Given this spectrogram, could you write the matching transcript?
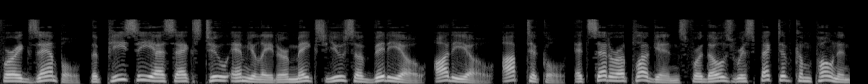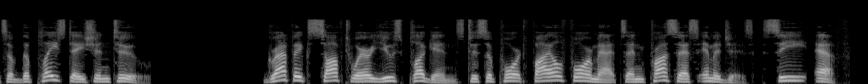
For example, the PCSX2 emulator makes use of video, audio, optical, etc. plugins for those respective components of the PlayStation 2. Graphics software use plugins to support file formats and process images, c.f.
